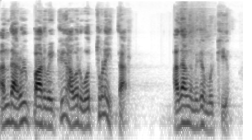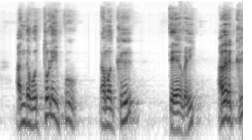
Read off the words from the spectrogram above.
அந்த அருள் பார்வைக்கு அவர் ஒத்துழைத்தார். அதாங்க மிக முக்கியம். அந்த ஒத்துழைப்பு நமக்கு தேவை. அதற்கு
